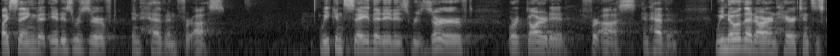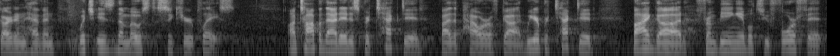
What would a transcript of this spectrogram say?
by saying that it is reserved in heaven for us. We can say that it is reserved or guarded for us in heaven. We know that our inheritance is guarded in heaven, which is the most secure place. On top of that, it is protected by the power of God. We are protected by God from being able to forfeit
